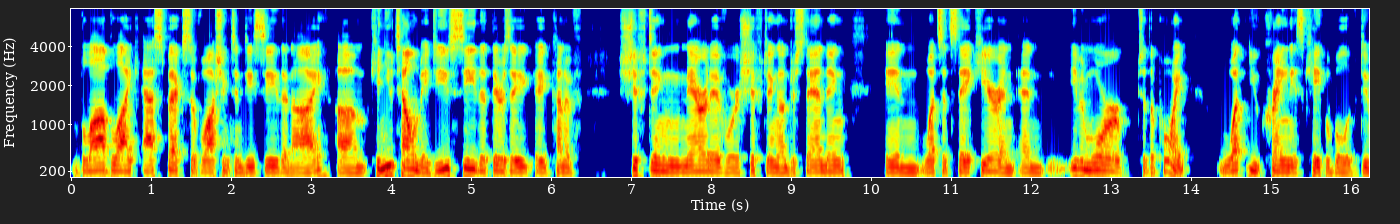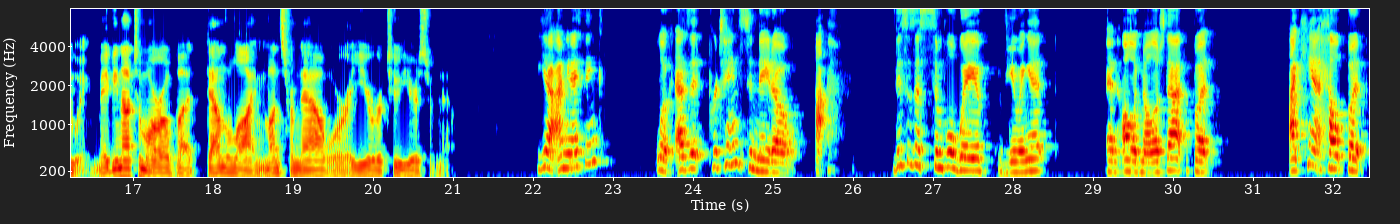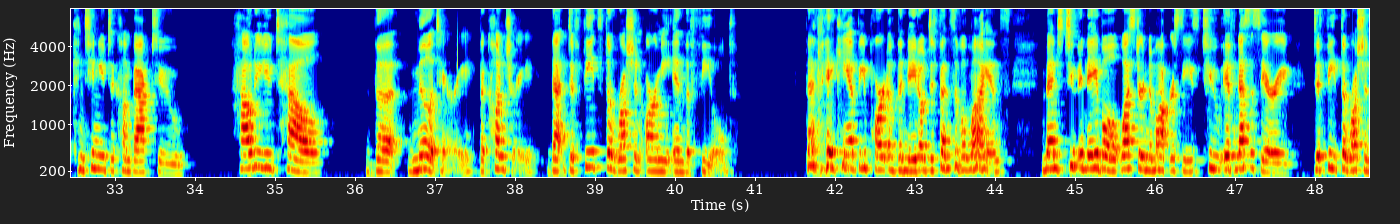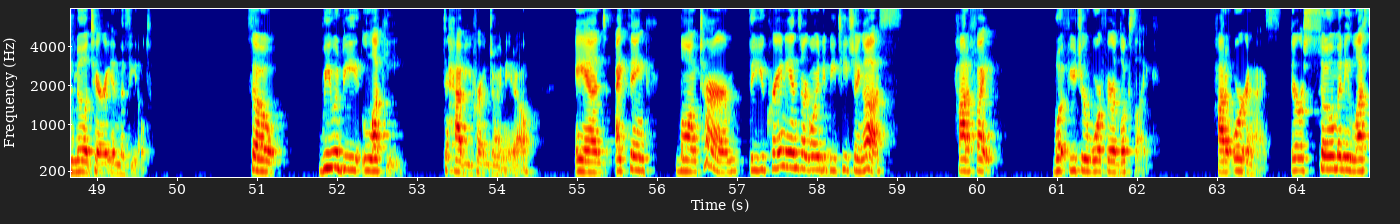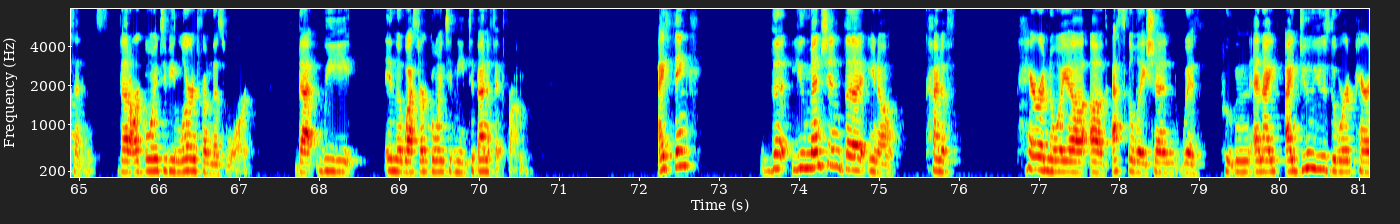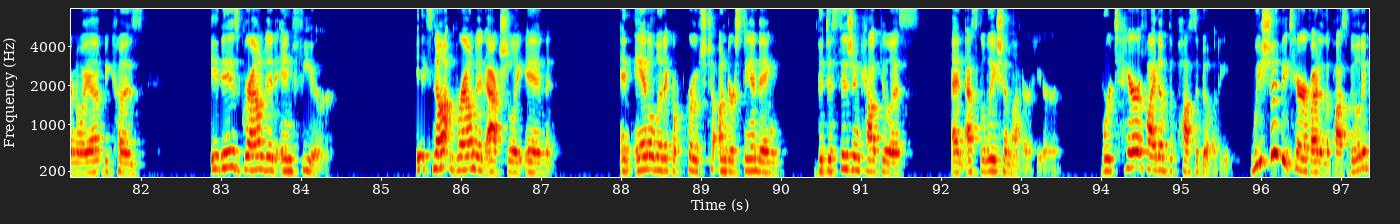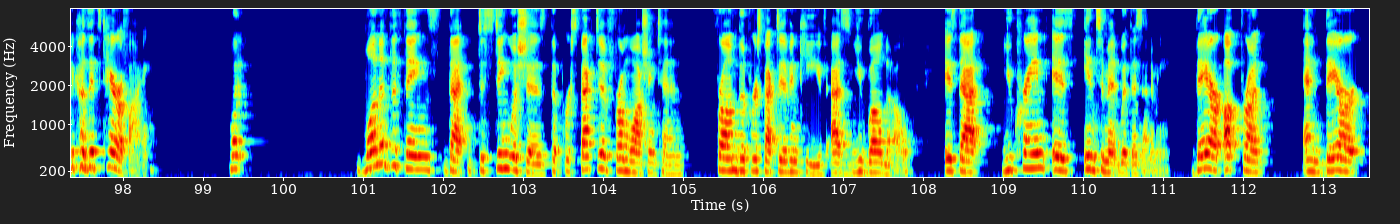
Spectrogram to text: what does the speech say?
blob like aspects of Washington, D.C. than I. Um, can you tell me, do you see that there's a, a kind of shifting narrative or a shifting understanding in what's at stake here? And, and even more to the point, what Ukraine is capable of doing? Maybe not tomorrow, but down the line, months from now, or a year or two years from now. Yeah, I mean, I think, look, as it pertains to NATO, I, this is a simple way of viewing it and I'll acknowledge that, but I can't help but continue to come back to how do you tell the military, the country that defeats the Russian army in the field, that they can't be part of the NATO defensive alliance meant to enable Western democracies to, if necessary, defeat the Russian military in the field. So we would be lucky to have Ukraine join NATO. And I think long term, the Ukrainians are going to be teaching us how to fight, what future warfare looks like, how to organize. There are so many lessons that are going to be learned from this war that we in the West are going to need to benefit from. I think that you mentioned the, you know, kind of paranoia of escalation with Putin. And I, I do use the word paranoia because it is grounded in fear. It's not grounded actually in an analytic approach to understanding the decision calculus and escalation ladder here. We're terrified of the possibility. We should be terrified of the possibility because it's terrifying. But one of the things that distinguishes the perspective from Washington from the perspective in Kiev, as you well know, is that Ukraine is intimate with this enemy. They are upfront and they are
